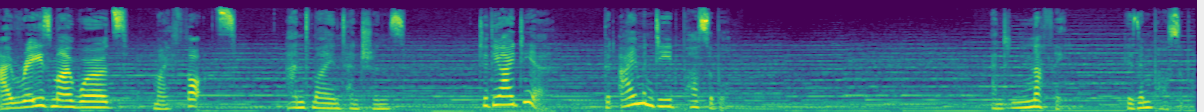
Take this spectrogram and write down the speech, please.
I raise my words, my thoughts, and my intentions to the idea that I am indeed possible. And nothing is impossible.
